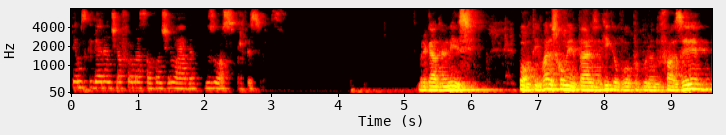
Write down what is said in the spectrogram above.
temos que garantir a formação continuada dos nossos professores. Obrigado, Eunice. Bom, tem vários comentários aqui que eu vou procurando fazer.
